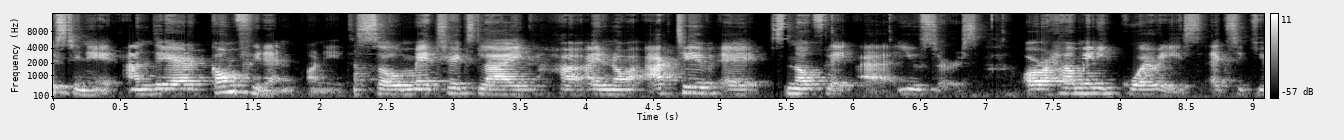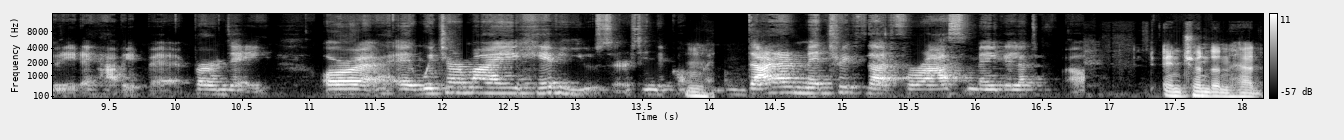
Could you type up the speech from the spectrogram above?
using it and they are confident on it. So metrics like how, i don't know active uh, snowflake uh, users or how many queries executed i have it per, day or uh, which are my heavy users in the company. That are metrics that for us make a lot of uh, And Chandan had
